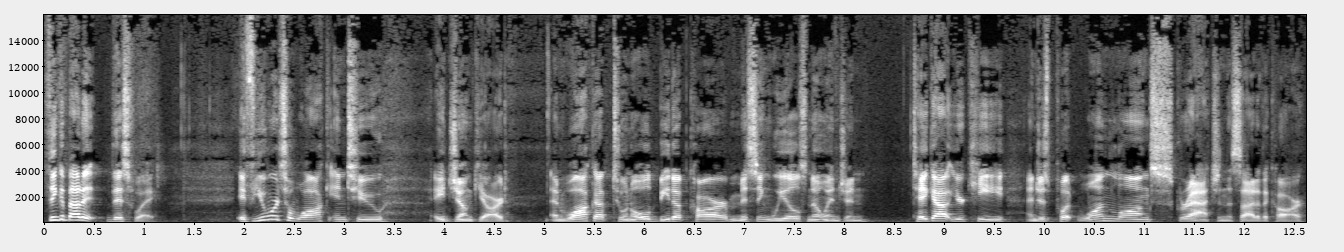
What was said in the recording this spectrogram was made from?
Think about it this way if you were to walk into a junkyard and walk up to an old beat up car, missing wheels, no engine, take out your key, and just put one long scratch in the side of the car,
